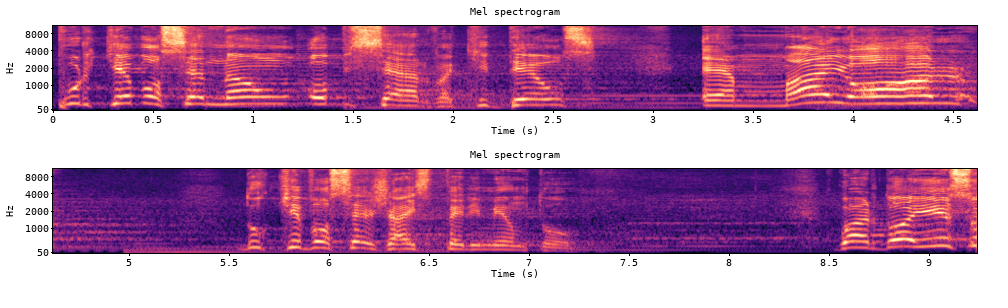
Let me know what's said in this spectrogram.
porque você não observa que Deus é maior do que você já experimentou. Guardou isso?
